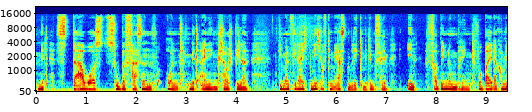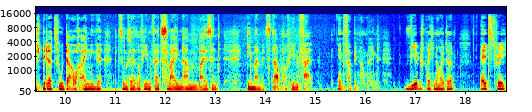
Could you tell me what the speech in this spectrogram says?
mit Star Wars zu befassen und mit einigen Schauspielern, die man vielleicht nicht auf den ersten Blick mit dem Film in Verbindung bringt. Wobei, da kommen wir später zu, da auch einige, beziehungsweise auf jeden Fall zwei Namen bei sind, die man mit Star Wars auf jeden Fall in Verbindung bringt. Wir besprechen heute Elstree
